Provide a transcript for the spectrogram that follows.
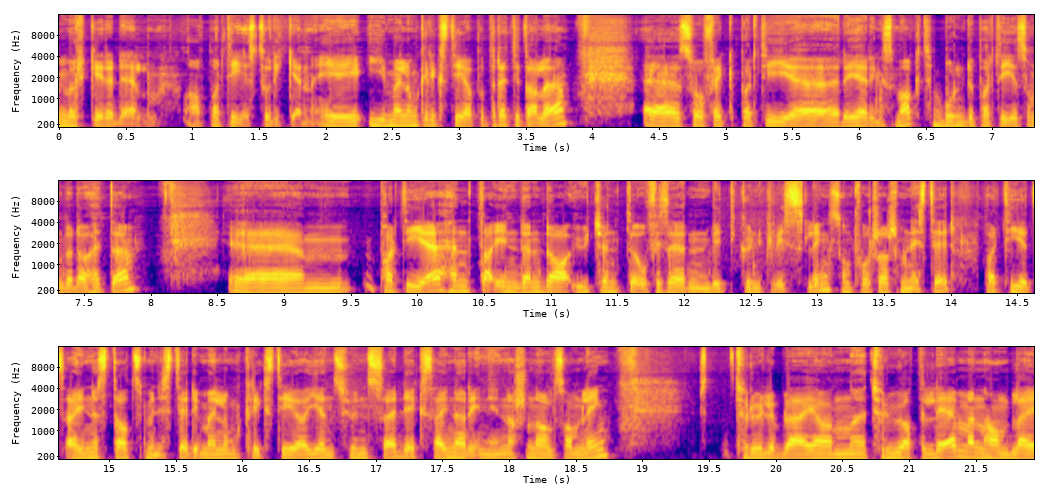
mørkere delen av partihistorikken. I, i mellomkrigstida på 30-tallet eh, så fikk partiet regjeringsmakt, Bondepartiet som det da heter. Eh, partiet henta inn den da ukjente offiseren Vidkun Quisling som forsvarsminister. Partiets ene statsminister i mellomkrigstida, Jens Hundseid, gikk senere inn i Nasjonal Samling. Trolig ble han trua til det, men han ble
